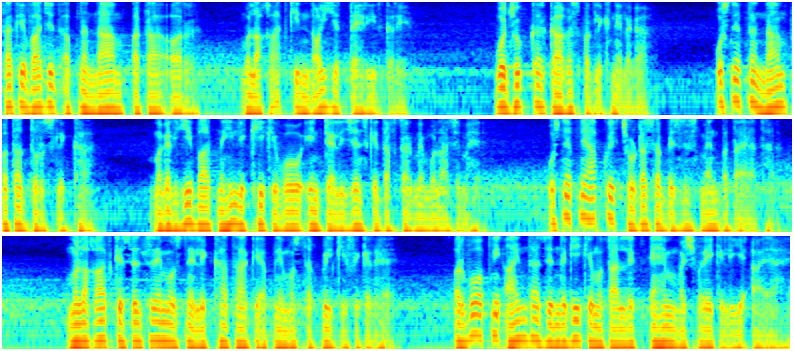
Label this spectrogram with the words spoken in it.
تاکہ واجد اپنا نام، پتہ اور ملاقات کی نوعیت تحریر کرے۔ وہ جھک کر کاغذ پر لکھنے لگا۔ اس نے اپنا نام، پتہ درست لکھا، مگر یہ بات نہیں لکھی کہ وہ انٹیلیجنس کے دفتر میں ملازم ہے۔ اس نے اپنے آپ کو ایک چھوٹا سا بزنس مین بتایا تھا۔ ملاقات کے سلسلے میں اس نے لکھا تھا کہ اپنے مستقبل کی فکر ہے اور وہ اپنی آئندہ زندگی کے متعلق اہم مشورے کے لیے آیا ہے۔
